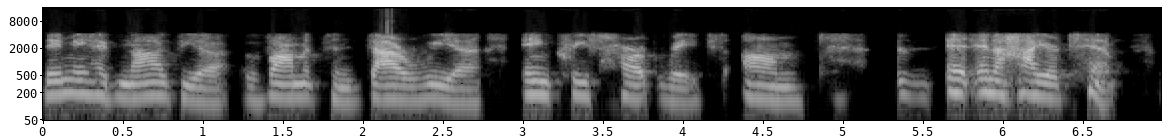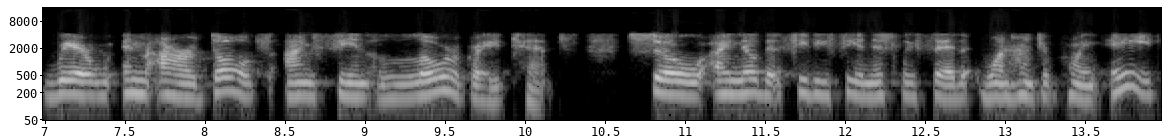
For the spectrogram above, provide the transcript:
They may have nausea, vomiting, diarrhea, increased heart rates, um, a higher temp where in our adults, I'm seeing lower grade temps. So I know that CDC initially said 100.8,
